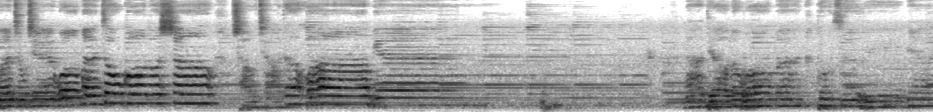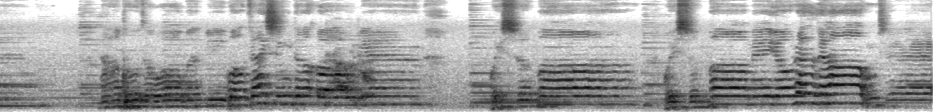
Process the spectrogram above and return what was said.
管中间我们走过多少吵架的画面，拿掉了我们肚子里面。拿不走我们遗忘在心的后面，为什么？为什么没有人了解？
